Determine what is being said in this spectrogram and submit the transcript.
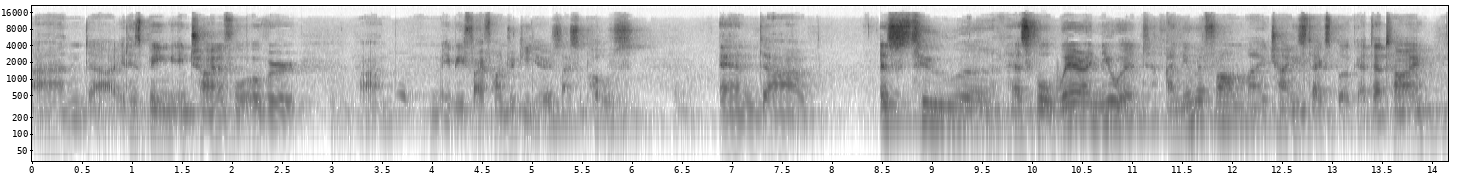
and uh, it has been in China for over um, maybe 500 years, I suppose. And uh, as to uh, as for where I knew it, I knew it from my Chinese textbook. At that time,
